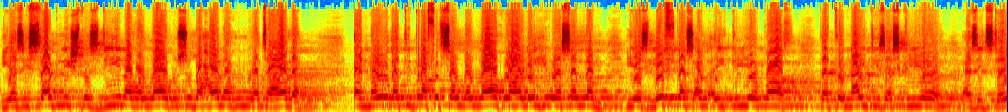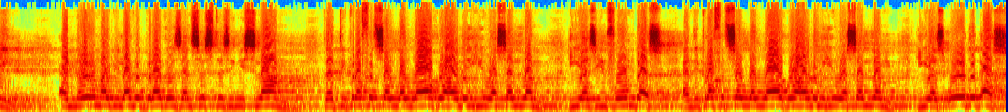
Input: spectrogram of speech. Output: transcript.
he has established this deen of Allah subhanahu wa ta'ala and know that the Prophet sallallahu alaihi wasallam he has left us on a clear path that the night is as clear as its day and know, my beloved brothers and sisters in Islam, that the Prophet sallallahu alaihi wasallam, he has informed us, and the Prophet sallallahu alaihi wasallam, he has ordered us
